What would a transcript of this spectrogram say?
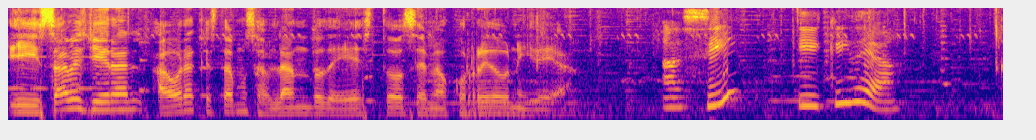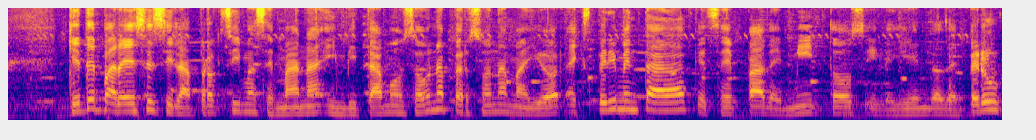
Y sabes, Gerald, ahora que estamos hablando de esto, se me ha ocurrido una idea. ¿Ah, sí? ¿Y qué idea? ¿Qué te parece si la próxima semana invitamos a una persona mayor experimentada que sepa de mitos y leyendas del Perú?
